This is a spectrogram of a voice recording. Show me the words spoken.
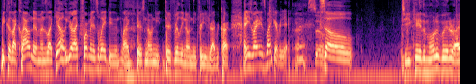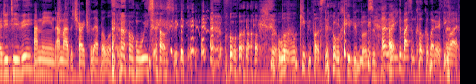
because I clowned him and was like, "Yo, you're like four minutes away, dude. Like, there's no need. There's really no need for you to drive your car." And he's riding his bike every day. Nice. So, So TK the motivator, IGTV. I mean, I'm out to charge for that, but we'll see. we shall see. well, we'll, we'll keep you posted. we'll keep you posted. Other than that, you can buy some cocoa butter if you want.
